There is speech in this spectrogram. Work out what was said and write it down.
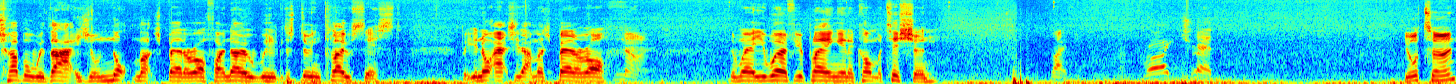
The trouble with that is you're not much better off. I know we're just doing closest, but you're not actually that much better off No. than where you were if you're playing in a competition. Right, right tread. Your turn.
